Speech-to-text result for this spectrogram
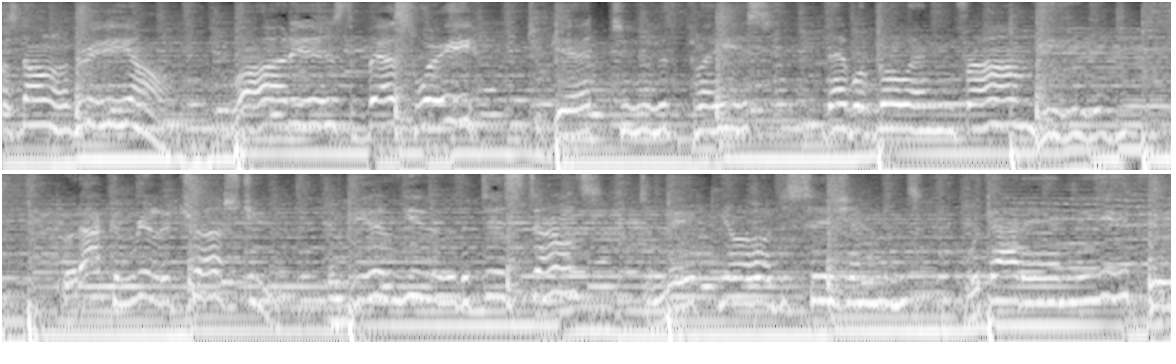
scholars don't agree on what is the best way to get to the place that we're going from here. But I can really trust you and give you the distance to make your decisions without any fear.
